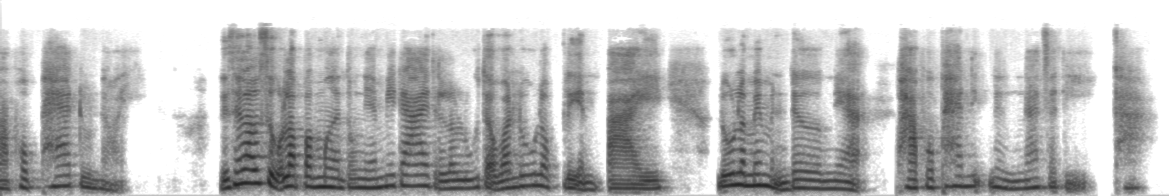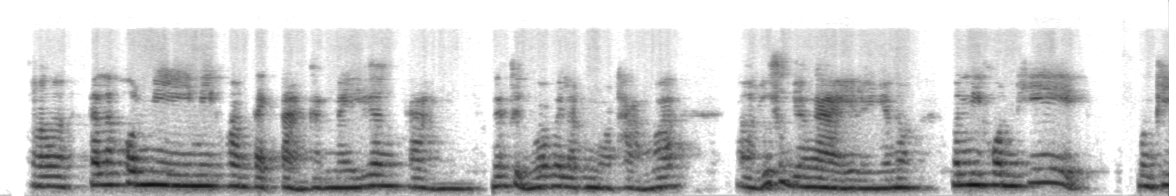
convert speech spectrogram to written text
มาพบแพทย์ดูหน่อย หรือถ้าเราสูเราประเมินตรงนี้ไม่ได้ แต่เรารู้แต่ว่าลูกเราเปลี่ยนไป ลูกเราไม่เหมือนเดิมเนี่ย พาพบแพทย์นิดนึงน่าจะดีค่ะแต่ละคนมีมีความแตกต่างกันในเรื่องการนึกถึงว่าเวลาคุณหมอถามว่า รู้สึกยังไงอะไรเงี้ยเนาะมันมีคนที่บางที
